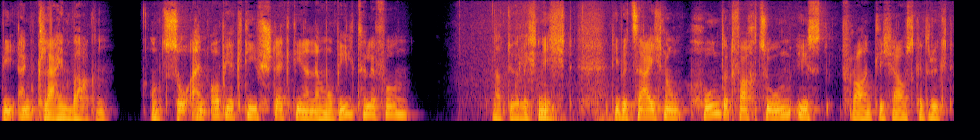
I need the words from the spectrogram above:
wie ein Kleinwagen. Und so ein Objektiv steckt in einem Mobiltelefon? Natürlich nicht. Die Bezeichnung hundertfach Zoom ist, freundlich ausgedrückt,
